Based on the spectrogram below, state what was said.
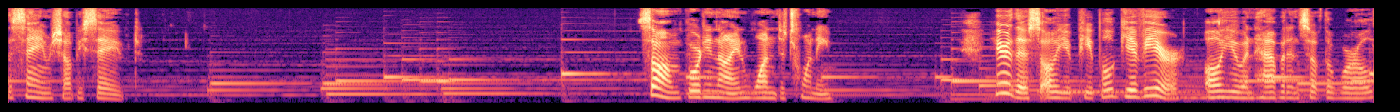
the same shall be saved. Psalm 49 1 20. Hear this, all you people, give ear, all you inhabitants of the world,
